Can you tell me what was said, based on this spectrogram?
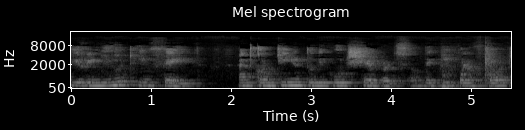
be renewed in faith and continue to be good shepherds of the people of God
